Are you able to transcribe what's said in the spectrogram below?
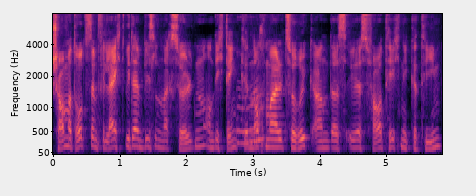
Schauen wir trotzdem vielleicht wieder ein bisschen nach Sölden und ich denke mhm. nochmal zurück an das ÖSV-Techniker-Team.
